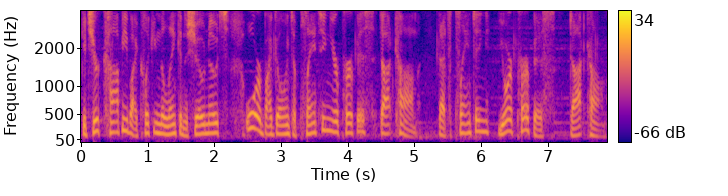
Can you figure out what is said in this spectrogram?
Get your copy by clicking the link in the show notes or by going to plantingyourpurpose.com. That's plantingyourpurpose.com.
